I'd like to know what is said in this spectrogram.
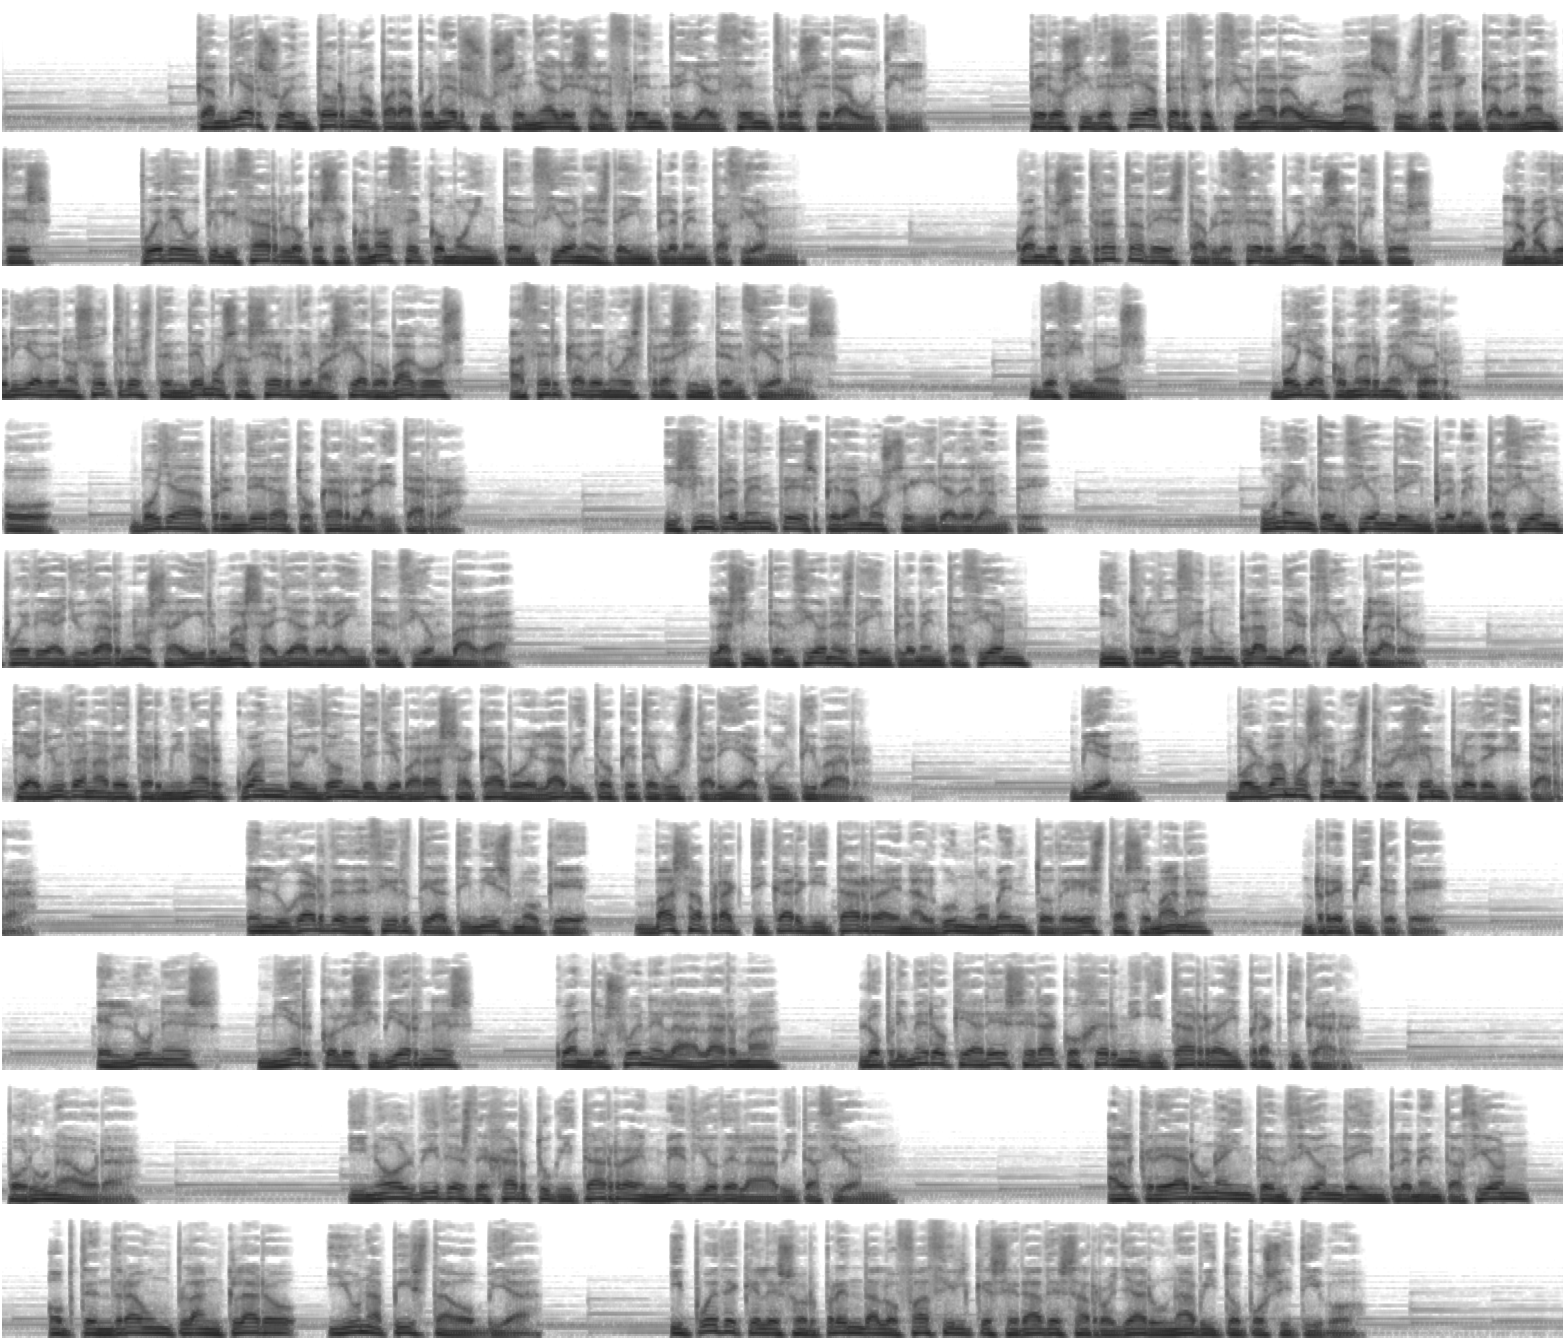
Cambiar su entorno para poner sus señales al frente y al centro será útil, pero si desea perfeccionar aún más sus desencadenantes, puede utilizar lo que se conoce como intenciones de implementación. Cuando se trata de establecer buenos hábitos, la mayoría de nosotros tendemos a ser demasiado vagos acerca de nuestras intenciones. Decimos, voy a comer mejor, o voy a aprender a tocar la guitarra. Y simplemente esperamos seguir adelante. Una intención de implementación puede ayudarnos a ir más allá de la intención vaga. Las intenciones de implementación introducen un plan de acción claro te ayudan a determinar cuándo y dónde llevarás a cabo el hábito que te gustaría cultivar. Bien, volvamos a nuestro ejemplo de guitarra. En lugar de decirte a ti mismo que vas a practicar guitarra en algún momento de esta semana, repítete. El lunes, miércoles y viernes, cuando suene la alarma, lo primero que haré será coger mi guitarra y practicar. Por una hora. Y no olvides dejar tu guitarra en medio de la habitación. Al crear una intención de implementación, obtendrá un plan claro y una pista obvia, y puede que le sorprenda lo fácil que será desarrollar un hábito positivo.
